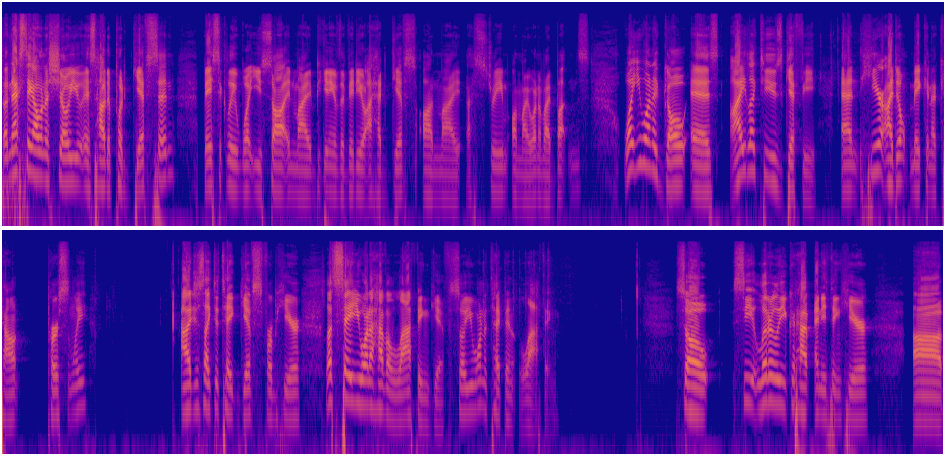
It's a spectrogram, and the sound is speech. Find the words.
The next thing I want to show you is how to put GIFs in. Basically, what you saw in my beginning of the video, I had GIFs on my uh, stream, on my one of my buttons. What you want to go is, I like to use Giphy. And here I don't make an account personally. I just like to take GIFs from here. Let's say you want to have a laughing GIF. So you want to type in laughing. So see, literally you could have anything here. Uh,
